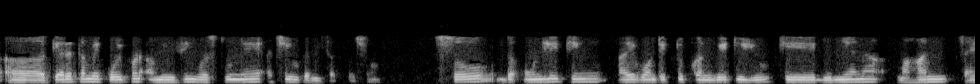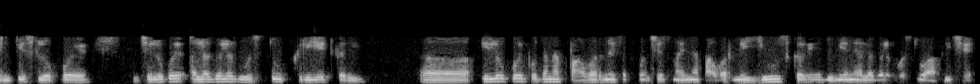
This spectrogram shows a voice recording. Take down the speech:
ત્યારે તમે કોઈ પણ અમેઝિંગ વસ્તુને અચીવ કરી શકો છો. So the only thing I wanted to convey to you કે દુનિયાના મહાન સાયન્ટિસ્ટ લોકોએ, જે લોકોએ અલગ અલગ વસ્તુ ક્રિએટ કરી એ લોકોએ પોતાના પાવરને સબકોન્શિયસ માઇન્ડના પાવરને યુઝ કરી, દુનિયાને અલગ અલગ વસ્તુ આપી છે.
